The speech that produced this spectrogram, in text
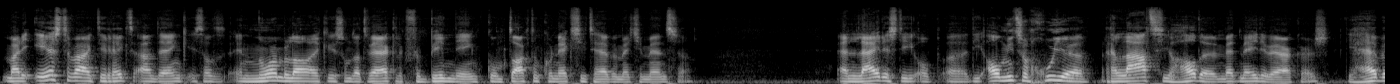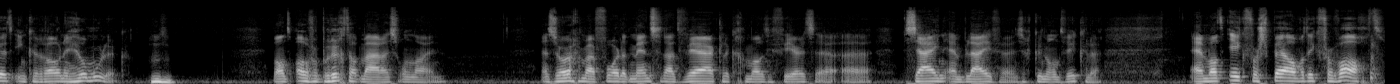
Maar de eerste waar ik direct aan denk is dat het enorm belangrijk is om daadwerkelijk verbinding, contact en connectie te hebben met je mensen. En leiders die, op, uh, die al niet zo'n goede relatie hadden met medewerkers, die hebben het in corona heel moeilijk. Mm-hmm. Want overbrug dat maar eens online. En zorg er maar voor dat mensen daadwerkelijk gemotiveerd uh, zijn en blijven en zich kunnen ontwikkelen. En wat ik voorspel, wat ik verwacht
